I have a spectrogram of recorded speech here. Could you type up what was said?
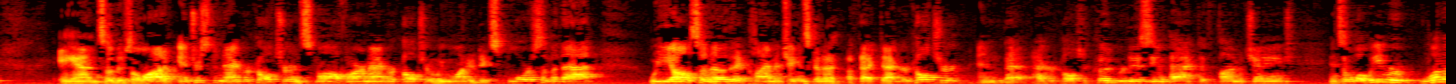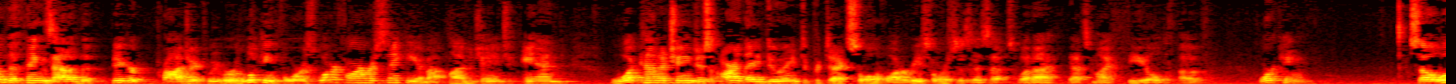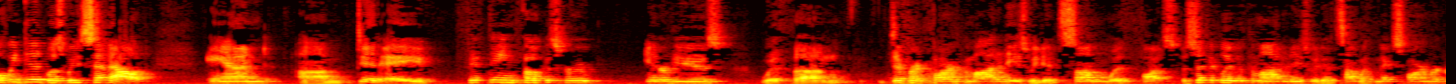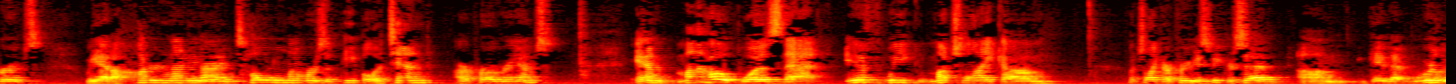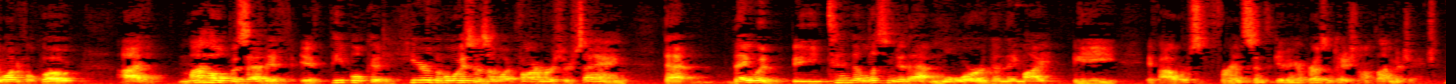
And so there's a lot of interest in agriculture and small farm agriculture, and we wanted to explore some of that. We also know that climate change is going to affect agriculture and that agriculture could reduce the impact of climate change. And so what we were, one of the things out of the bigger project we were looking for is what are farmers thinking about climate change and what kind of changes are they doing to protect soil and water resources as that's what I, that's my field of working. So what we did was we set out and um, did a 15 focus group interviews with um, different farm commodities. We did some with specifically with commodities. We did some with mixed farmer groups. We had 199 total numbers of people attend our programs. And my hope was that if we, much like, um, much like our previous speaker said, um, gave that really wonderful quote, I, my hope was that if, if people could hear the voices of what farmers are saying, that they would be tend to listen to that more than they might be if I was, for instance, giving a presentation on climate change.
